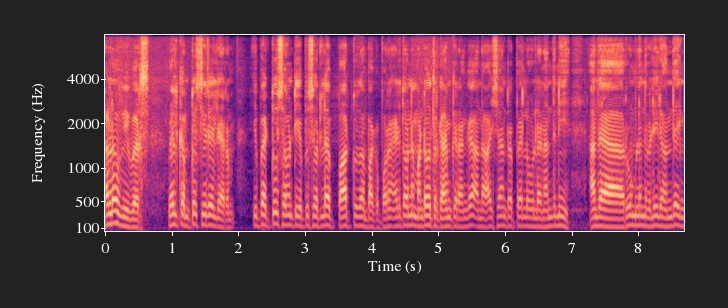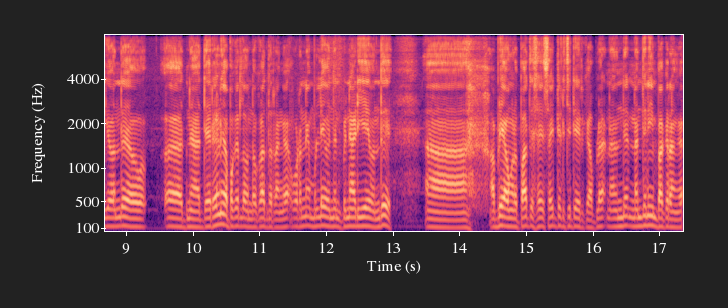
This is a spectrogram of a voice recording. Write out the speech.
Hello viewers welcome to serial நேரம் இப்போ டூ செவன்ட்டி எபிசோடில் பார்ட் டூ தான் பார்க்க போகிறோம் எடுத்தோடனே மண்டபத்தில் காமிக்கிறாங்க அந்த ஆயிஷான்ற பேரில் உள்ள நந்தினி அந்த ரூம்லேருந்து வெளியில் வந்து இங்கே வந்து த- ரேணுகா பக்கத்தில் வந்து உட்காந்துடுறாங்க உடனே முல்லை வந்து பின்னாடியே வந்து அப்படியே அவங்கள பார்த்து சை சைட் அடிச்சுட்டே இருக்காப்புல. நந்தி நந்தினியும் பார்க்குறாங்க.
